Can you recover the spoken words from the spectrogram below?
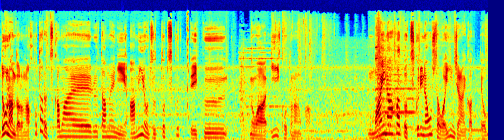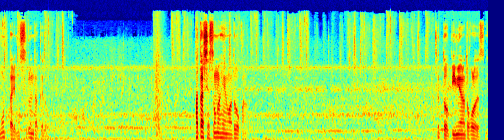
どうなんだろうな。ホタル捕まえるために網をずっと作っていくのはいいことなのか。マイナーハット作り直した方がいいんじゃないかって思ったりもするんだけど。果たしてその辺はどうかな。ちょっと微妙なところですね。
